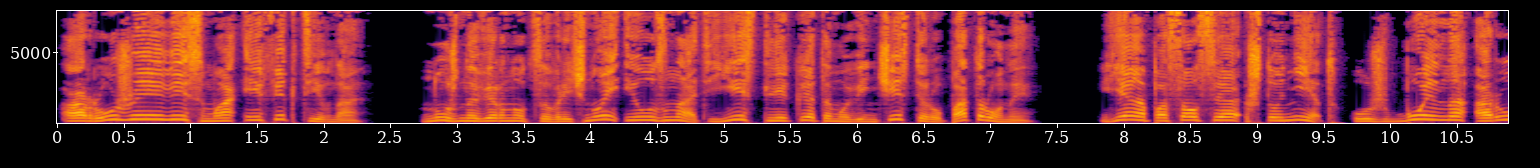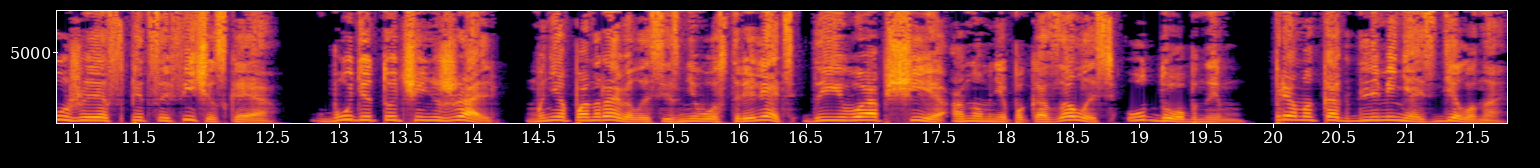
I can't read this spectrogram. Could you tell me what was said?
оружие весьма эффективно. Нужно вернуться в речной и узнать, есть ли к этому винчестеру патроны. Я опасался, что нет, уж больно оружие специфическое. Будет очень жаль. Мне понравилось из него стрелять, да и вообще оно мне показалось удобным. Прямо как для меня сделано.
